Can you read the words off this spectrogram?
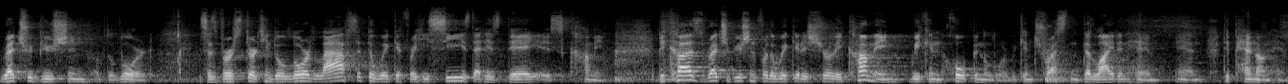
retribution of the Lord. It says, verse 13, the Lord laughs at the wicked, for he sees that his day is coming. Because retribution for the wicked is surely coming, we can hope in the Lord. We can trust and delight in him and depend on him.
